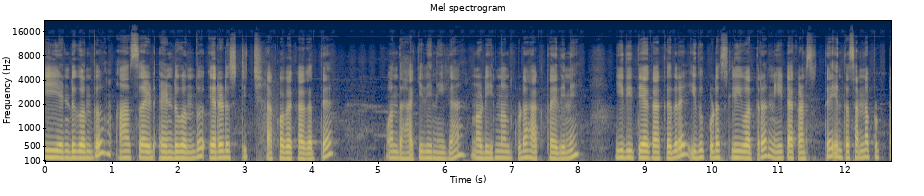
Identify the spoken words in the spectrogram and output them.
ಈ ಎಂಡ್ಗೊಂದು ಆ ಸೈಡ್ ಎಂಡ್ಗೊಂದು ಎರಡು ಸ್ಟಿಚ್ ಹಾಕ್ಕೋಬೇಕಾಗತ್ತೆ. ಒಂದು ಹಾಕಿದ್ದೀನಿ ಈಗ. ನೋಡಿ, ಇನ್ನೊಂದು ಕೂಡ ಹಾಕ್ತಾಯಿದ್ದೀನಿ ಈ ರೀತಿಯಾಗಿ ಹಾಕಿದ್ರೆ ಇದು ಕೂಡ ಸ್ಲೀವ್ ಹತ್ರ ನೀಟಾಗಿ ಕಾಣಿಸುತ್ತೆ. ಇಂಥ ಸಣ್ಣ ಪುಟ್ಟ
